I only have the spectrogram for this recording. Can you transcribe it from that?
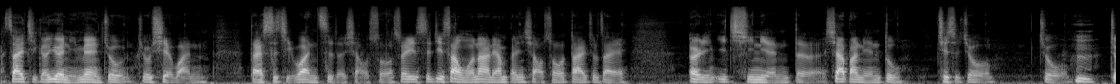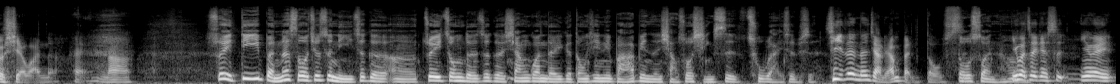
在几个月里面就就写完大概十几万字的小说，所以实际上我那两本小说大概就在二零一七年的下半年度，其实就就嗯，就写完了。哎，那所以第一本那时候就是你这个呃追踪的这个相关的一个东西，你把它变成小说形式出来，是不是？其实认真讲，两本都是，都算，因为这件事，因为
